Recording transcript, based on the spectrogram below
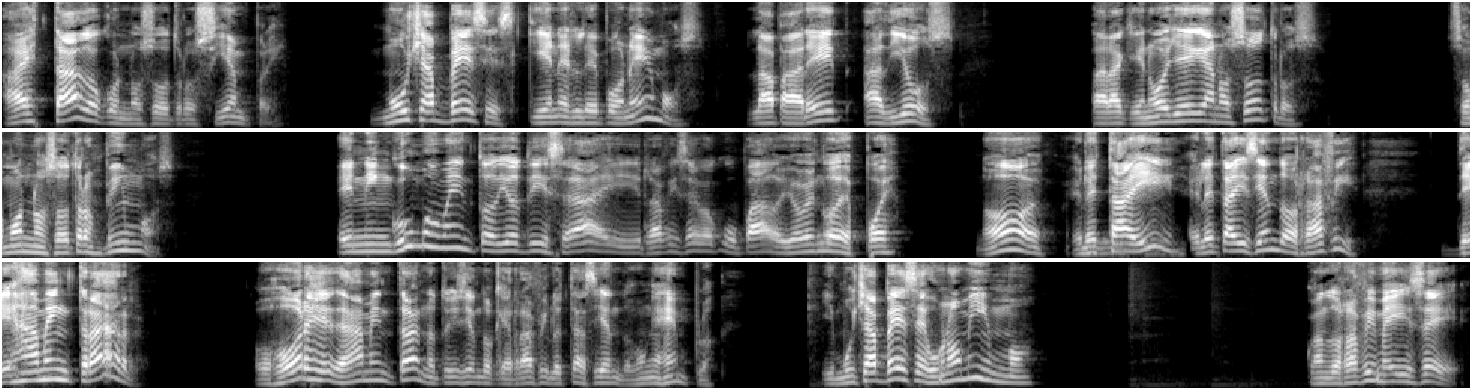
Ha estado con nosotros siempre. Muchas veces quienes le ponemos la pared a Dios. para que no llegue a nosotros somos nosotros mismos. En ningún momento Dios dice, ay, Rafi se va ocupado, yo vengo después. No, Él está ahí. Él está diciendo, Rafi, déjame entrar. O Jorge, déjame entrar. No estoy diciendo que Rafi lo está haciendo, es un ejemplo. Y muchas veces uno mismo, cuando Rafi me dice,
